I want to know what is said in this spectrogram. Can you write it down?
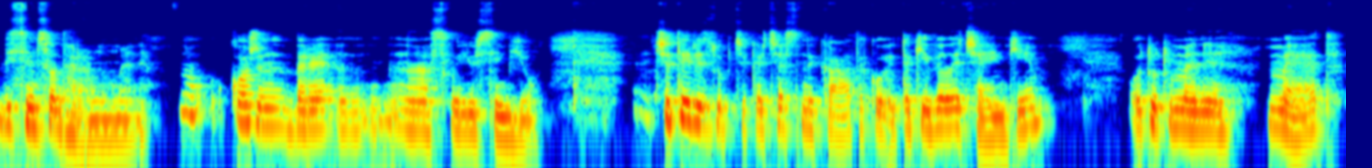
800 грам у мене. Ну, кожен бере на свою сім'ю. Чотири зубчика чесника, такі величенькі. Отут у мене мед,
